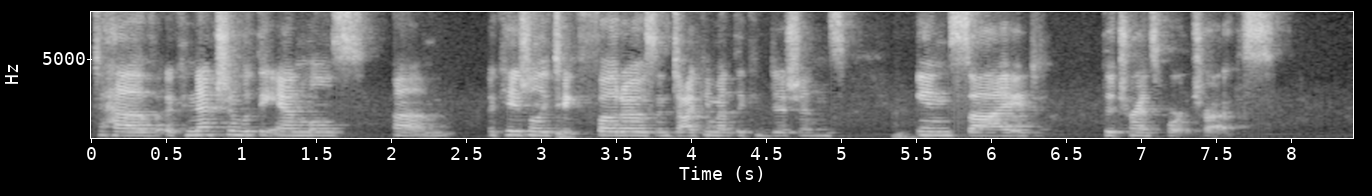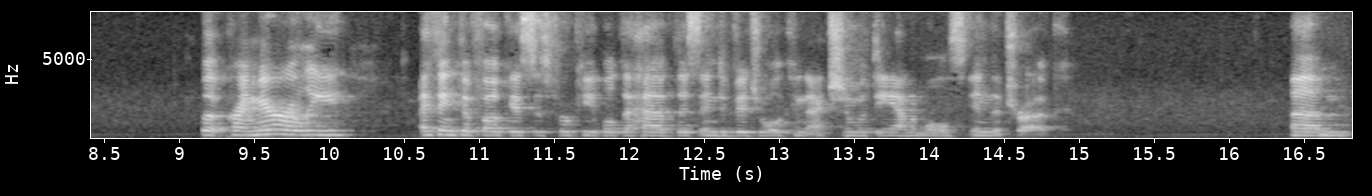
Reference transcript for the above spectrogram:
to have a connection with the animals, um, occasionally take photos and document the conditions inside the transport trucks. But primarily, I think the focus is for people to have this individual connection with the animals in the truck. Um,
